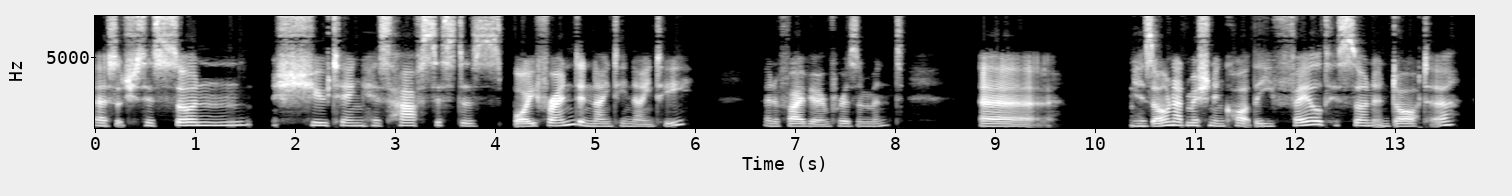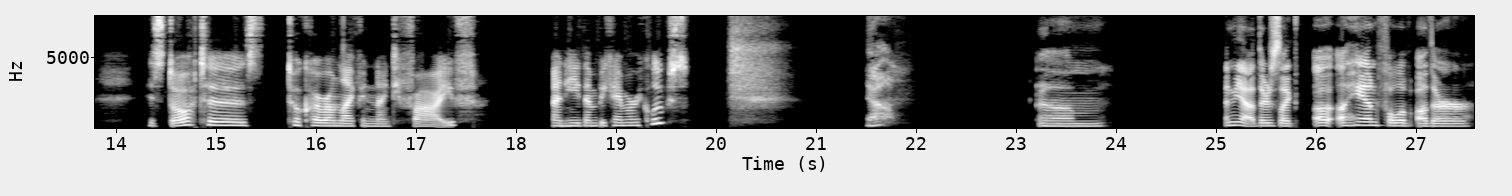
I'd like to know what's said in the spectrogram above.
uh, such as his son shooting his half sister's boyfriend in 1990 and a five year imprisonment. Uh, his own admission in court that he failed his son and daughter. His daughter took her own life in 95, and he then became a recluse. Yeah. Um, and yeah, there's like a, a handful of other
